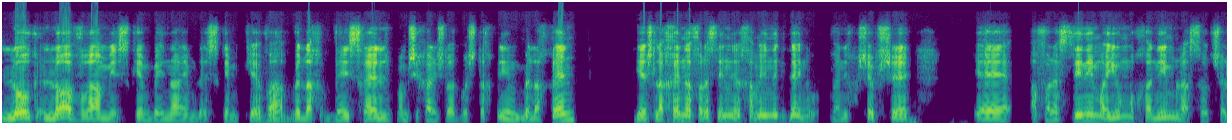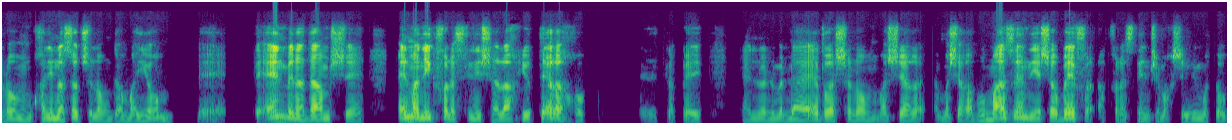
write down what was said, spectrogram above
לא, לא עברה מהסכם ביניים להסכם קבע, ולכ, וישראל ממשיכה לשלוט בשטחים, ולכן יש לכן הפלסטינים נלחמים נגדנו, ואני חושב שהפלסטינים היו מוכנים לעשות שלום, הם מוכנים לעשות שלום גם היום, ואין בן אדם, ש... אין מנהיג פלסטיני שהלך יותר רחוק אה, כלפי, לעבר השלום מאשר, מאשר אבו מאזן, יש הרבה פלסטינים שמחשיבים אותו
